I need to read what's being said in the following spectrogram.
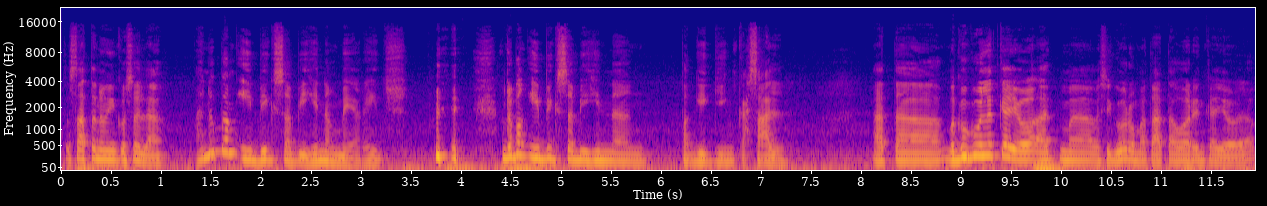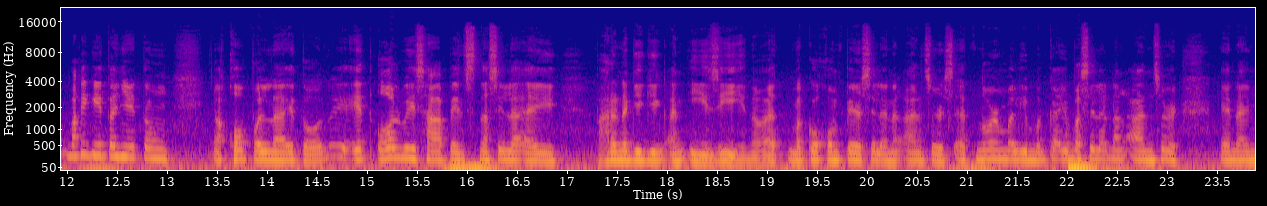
Tapos tatanungin ko sila ano bang ibig sabihin ng marriage? Ano bang ibig sabihin ng pagiging kasal? At uh, magugulat kayo at ma, siguro matatawa rin kayo. Makikita niyo itong uh, couple na ito, it always happens na sila ay para nagiging uneasy no? At magko-compare sila ng answers at normally magkaiba sila ng answer. And I'm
